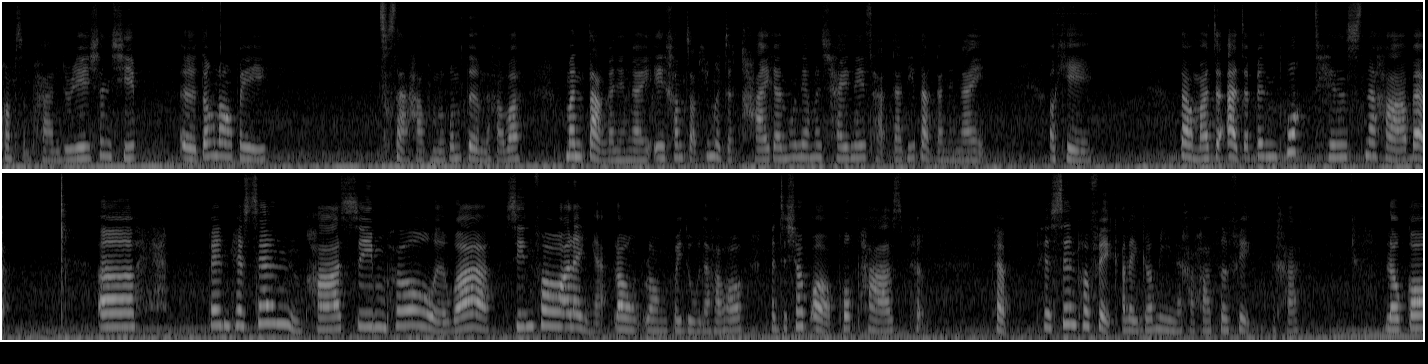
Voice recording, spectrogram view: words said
ความสัมพันธ์ relationship เออต้องลองไปศึกษาหาความรู้เพิ่มเติมนะคะว่า มันต่างกันยังไงเอคำศัพท์ที่เหมือนจะคล้ายกันพวกนี้มันใช้ในสถานการณ์ที่ต่างกันยังไง โอเค ต่อมาจะอาจจะเป็นพวก tense นะคะแบบเออเป็น present past simple หรือว่า simple อะไรอย่างเงี้ยลองลองไปดูนะคะ เพราะมันจะชอบออกพวก past present perfect อะไรก็มีนะคะ past perfect นะคะ แล้วก็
